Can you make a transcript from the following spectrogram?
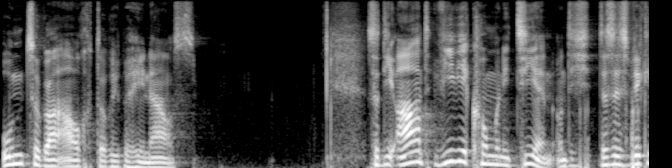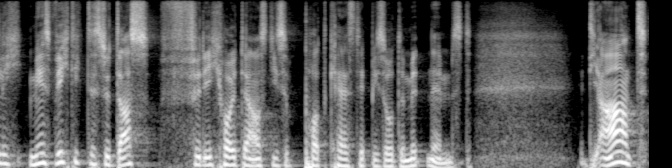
und sogar auch darüber hinaus. So die Art, wie wir kommunizieren, und ich, das ist wirklich, mir ist wichtig, dass du das für dich heute aus dieser Podcast-Episode mitnimmst. Die Art,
